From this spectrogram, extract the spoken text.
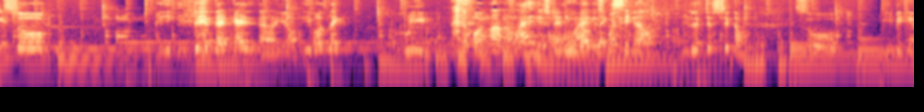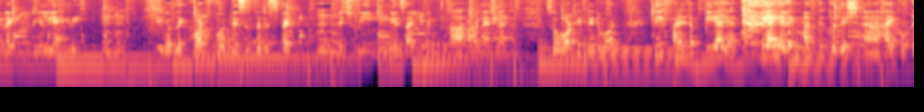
get So he, that guy, uh, you know, he was like bullied in the hall. Uh-huh. Why are you standing? Why are you like, squatting? sit Yeah. down. Let's just sit down. So he became like really angry. He was like, "What? What? This is the respect Mhm. which we Indians are giving to Uh-huh. our national anthem." So what he did was he filed a PIL, PIL in Madhya Pradesh uh, High Court.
